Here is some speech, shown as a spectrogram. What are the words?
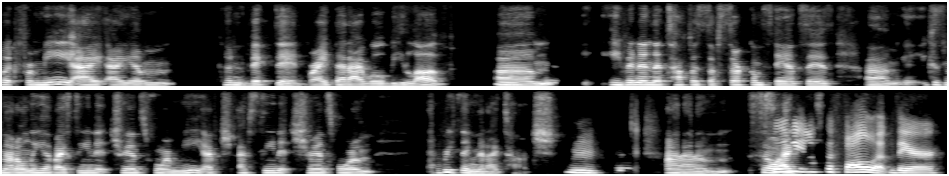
but for me, I I am convicted, right, that I will be loved. Mm-hmm. Um even in the toughest of circumstances um because not only have i seen it transform me i've i've seen it transform everything that i touch mm. um so, so let I, me ask the follow-up there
